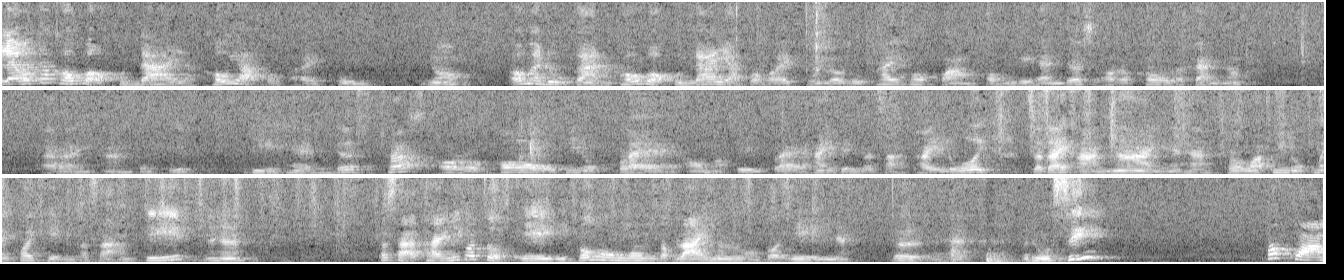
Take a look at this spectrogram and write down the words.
แล้วถ้าเขาบอกคุณได้ล่ะเขาอยากบอกอะไรคุณเนาะเอามาดูกันเขาบอกคุณได้อยากบอกอะไรคุณเราดูไพ่ข้อความของ The Handers Oracle แล้วกันเนาะอะไรอ่านกันสิ The Handers Trust Oracle พี่นกแปลเอามาเป็นแปลให้เป็นภาษาไทยเลย จะได้อ่านง่ายนะคะเพราะว่าพี่นกไม่ค่อยเก่งภาษาอังกฤษนะคะภาษาไทยนี่ก็จดเองอีกก็งงๆกับลายมือของตัวเองนะเออนะคะมาดูสิข้อความ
